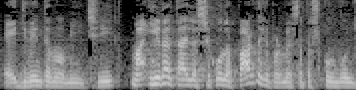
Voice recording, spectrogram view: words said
e diventano amici. Ma in realtà è la seconda parte che per me è stata sconvolgente,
